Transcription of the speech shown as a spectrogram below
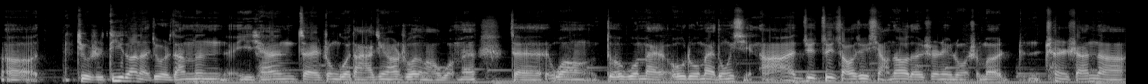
呃。就是低端的，就是咱们以前在中国大家经常说的嘛，我们在往德国卖、欧洲卖东西，那就最早就想到的是那种什么衬衫呐，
